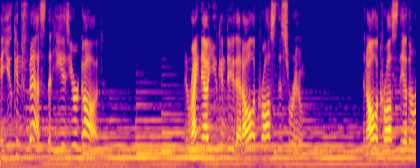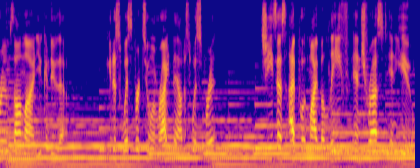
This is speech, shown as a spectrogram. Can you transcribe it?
and you confess that he is your God. And right now you can do that all across this room and all across the other rooms online. You can do that. You can just whisper to him right now. Just whisper it. Jesus, I put my belief and trust in you.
